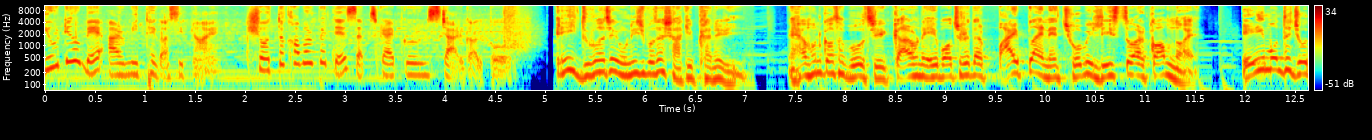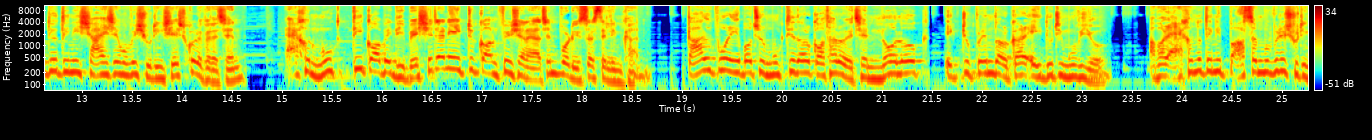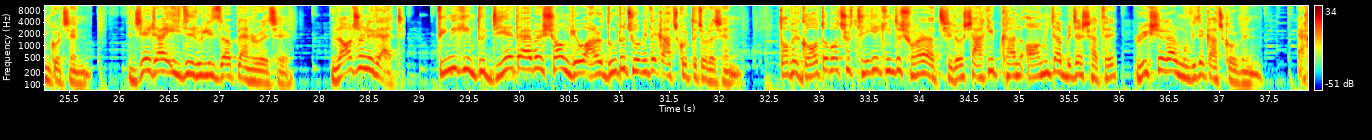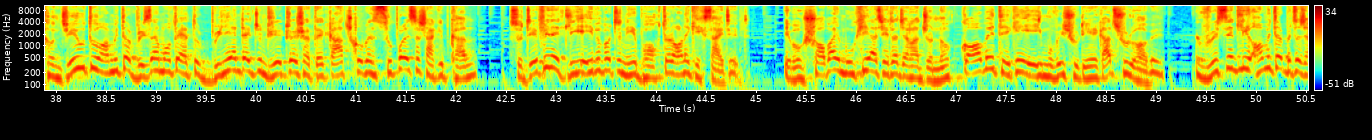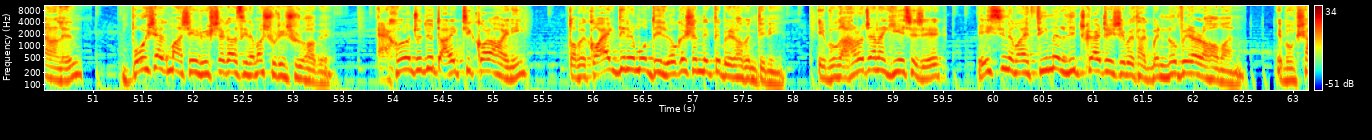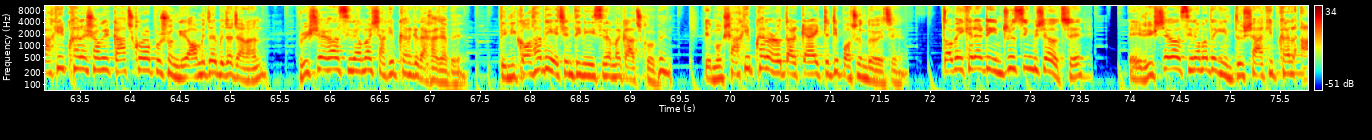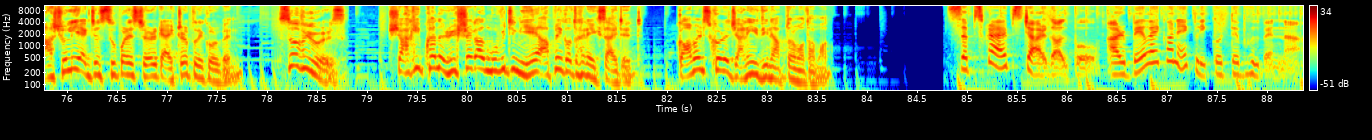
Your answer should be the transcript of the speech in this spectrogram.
ইউটিউবে আর মিথ্যে গসিপ নয়। সত্য খবর পেতে সাবস্ক্রাইব করুন স্টার গল্প এই দু হাজার উনিশ বোধহয় শাকিব খানেরই। এমন কথা বলছি কারণ এই বছরে তার পাইপলাইনে ছবি লিস্ট তো আর কম নয়। এরই মধ্যে যদিও তিনি শাহেসে মুভি শুটিং শেষ করে ফেলেছেন, এখন মুক্তি কবে দিবে সেটা নিয়ে একটু কনফিউশনে আছেন প্রডিউসার সেলিম খান। তার উপর এই বছর মুক্তি দেওয়ার কথা রয়েছে নো লোক একটু প্রেম দরকার, এই দুটি মুভিও আবার এখন তো তিনি পাসার মুভিরও শুটিং করছেন, যেটা ঈদে রিলিজ দেওয়ার প্ল্যান রয়েছে। নট অনলি দ্যাট তিনি কিন্তু ডিএ তায়েবের সঙ্গেও আরও দুটো ছবিতে কাজ করতে চলেছেন। তবে গত বছর থেকে কিন্তু শোনা যাচ্ছিল শাকিব খান, অমিতাভ ব্রিজার সাথে রিক্সাগার মুভিতে কাজ করবেন। এখন যেহেতু অমিতাভ ব্রিজার মতো এত ব্রিলিয়ান্ট একজন ডিরেক্টরের সাথে কাজ করবেন superstar Shakib Khan so definitely এই ব্যাপারটা নিয়ে ভক্তরা অনেক এক্সাইটেড এবং সবাই মুখিয়ে আছে এটা জানার জন্য কবে থেকে এই মুভির শুটিং এর কাজ শুরু হবে। রিসেন্টলি অমিতাভ ব্রিজা জানালেন, বৈশাখ মাসে রিক্সাগাল সিনেমা শুটিং শুরু হবে। এখনও যদিও তারিখ ঠিক করা হয়নি, তবে কয়েকদিনের মধ্যেই লোকেশন দেখতে বের হবেন তিনি। এবং আরও জানা গিয়েছে যে, এই সিনেমায় ফিমেল লিড ক্রাইটার হিসেবে থাকবেন নোভেরা রহমান এবং শাকিব খানের সঙ্গে কাজ করার প্রসঙ্গে অমিতাভ বেজা জানান রিক্সাগাল সিনেমায় শাকিব খানকে দেখা যাবে। তিনি কথা দিয়েছেন তিনি এই সিনেমায় কাজ করবেন এবং শাকিব খানেরও তার ক্যারেক্টারটি পছন্দ হয়েছে। তবে এখানে একটা ইন্টারেস্টিং বিষয় হচ্ছে, এই রিক্সাগাল সিনেমাতে কিন্তু শাকিব খান আসলেই একজন সুপারস্টার ক্যারেক্টার প্লে করবেন। সো ভিউয়ার্স শাকিব খানের রিক্সাগাল মুভিটি নিয়ে আপনি কতখানি এক্সাইটেড কমেন্টস করে জানিয়ে দিন আপনার মতামত। সাবস্ক্রাইব স্টার গল্প আর বেল আইকনে ক্লিক করতে ভুলবেন না।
